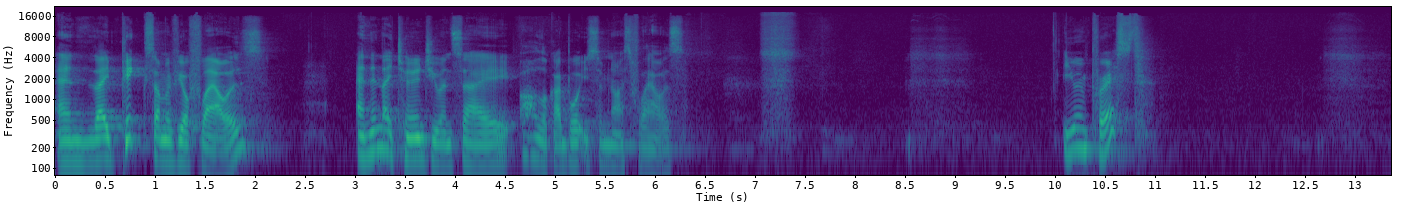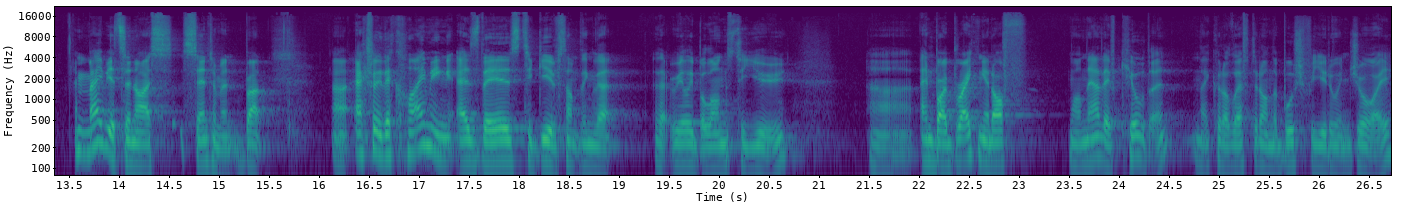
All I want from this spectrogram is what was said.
and they pick some of your flowers, and then they turn to you and say, Oh, look, I bought you some nice flowers. Are you impressed? maybe it's a nice sentiment, but uh, actually, they're claiming as theirs to give something that, that really belongs to you. Uh, and by breaking it off, well, now they've killed it, and they could have left it on the bush for you to enjoy.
